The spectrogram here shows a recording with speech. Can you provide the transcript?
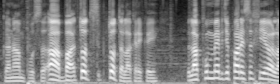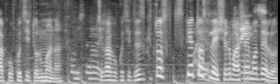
Că n-am pus să... A, ba, tot, tot ăla cred că e. La cum merge pare să fie ăla cu cuțitul în mână. Cum se numește? Ceva cu cuțitul. Tot, scrie tot slasher, mă, așa e Myers. modelul.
